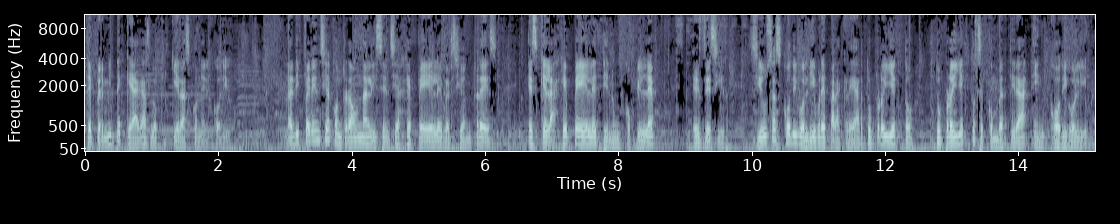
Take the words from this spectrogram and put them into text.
te permite que hagas lo que quieras con el código. La diferencia contra una licencia GPL versión 3 es que la GPL tiene un copyleft, es decir, si usas código libre para crear tu proyecto, tu proyecto se convertirá en código libre.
